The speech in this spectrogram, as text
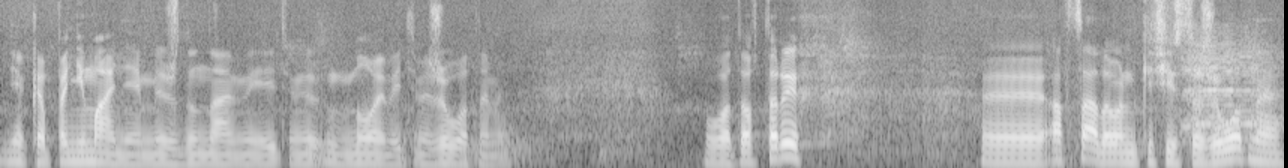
некое понимание между нами и этими, мной, этими животными. Вот. Во-вторых, э, овца довольно-таки чистое животное.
